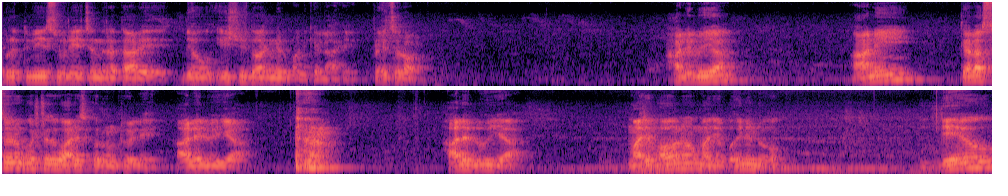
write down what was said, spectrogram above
पृथ्वी सूर्य चंद्र तारे देव ईश्वद्वारे निर्माण केला आहे. प्रेस लॉर्ड हालेलुया आणि त्याला सर्व गोष्टीचं वारीस करून ठेवले. हालेलुया हालेलुया माझ्या भावानं माझ्या बहिणीनो देव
